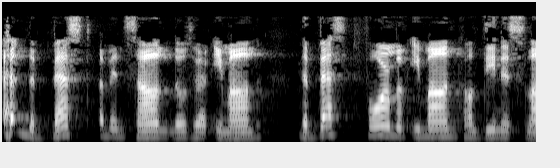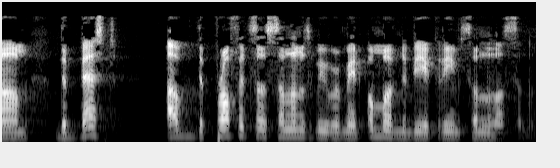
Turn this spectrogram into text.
the best of insan, those who have iman, the best form of iman called deen Islam, the best of the Prophets Sallallahu we were made ummah of Nabi Kareem Sallallahu Alaihi Wasallam.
